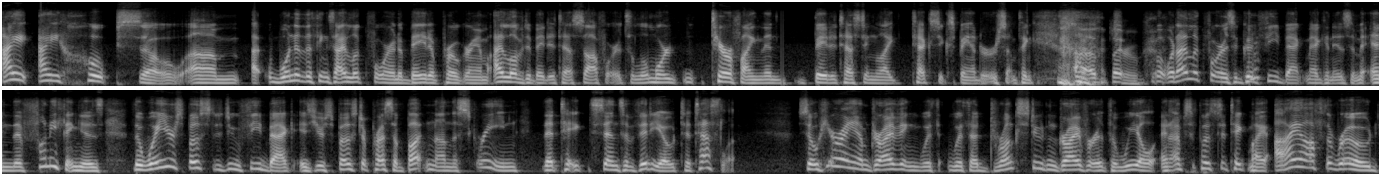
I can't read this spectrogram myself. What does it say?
I I hope so. Um, uh, one of the things I look for in a beta program, I love to beta test software. It's a little more terrifying than beta testing like text expander or something. Uh, but but what I look for is a good feedback mechanism. And the funny thing is, the way you're supposed to do feedback is you're supposed to press a button on the screen that take, sends a video to Tesla. So here I am driving with with a drunk student driver at the wheel, and I'm supposed to take my eye off the road,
